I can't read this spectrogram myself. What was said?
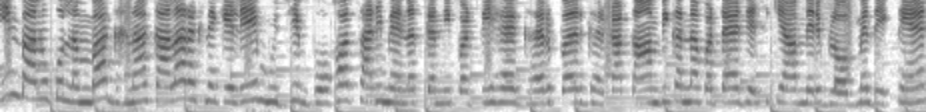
इन बालों को लंबा, घना, काला रखने के लिए मुझे बहुत सारी मेहनत करनी पड़ती है। घर पर, घर का काम भी करना पड़ता है। जैसे कि आप मेरे ब्लॉग में देखते हैं,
